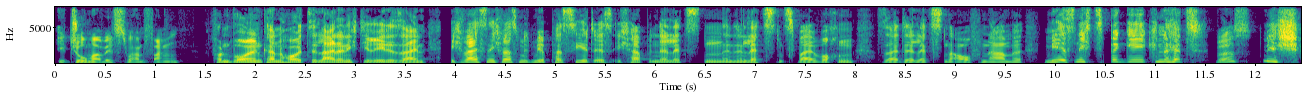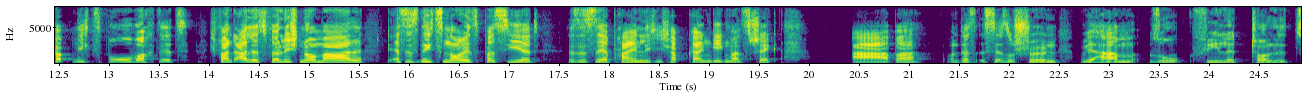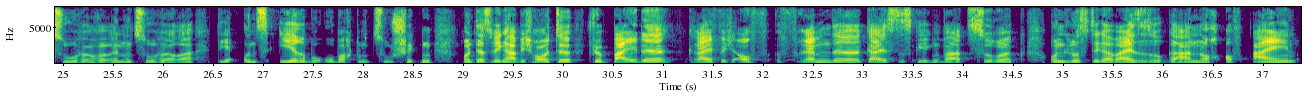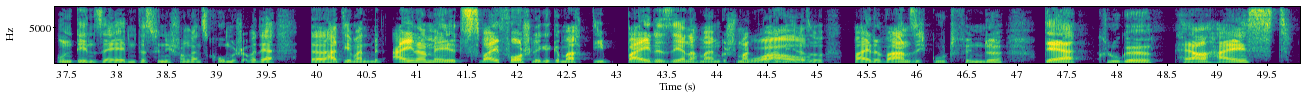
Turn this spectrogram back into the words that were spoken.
Ijoma, willst du anfangen? Von wollen kann heute leider nicht die Rede sein. Ich weiß nicht, was mit mir passiert ist. Ich habe in der letzten, in den letzten zwei Wochen seit der letzten Aufnahme mir ist nichts begegnet. Was? Ich habe nichts beobachtet. Ich fand alles völlig normal. Es ist nichts Neues passiert. Es ist sehr peinlich. Ich habe keinen Gegenwartscheck. Aber und das ist ja so schön, wir haben so viele tolle Zuhörerinnen und Zuhörer, die uns ihre Beobachtung zuschicken. Und deswegen habe ich heute für beide greife ich auf fremde Geistesgegenwart zurück und lustigerweise sogar noch auf ein und denselben. Das finde ich schon ganz komisch. Aber der äh, hat jemand mit einer Mail zwei Vorschläge gemacht, die beide sehr nach meinem Geschmack Wow. waren. Die ich also beide wahnsinnig gut finde. Der kluge Herr heißt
